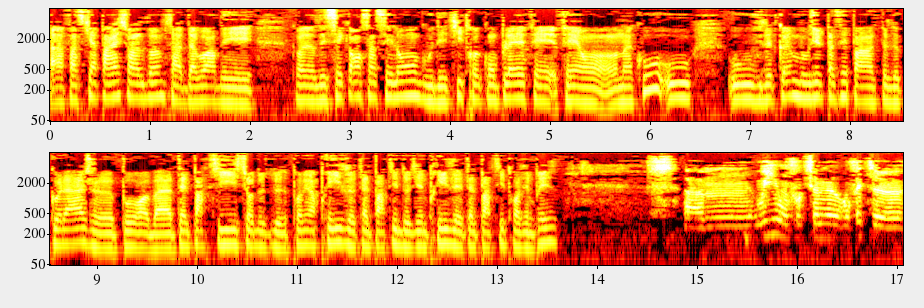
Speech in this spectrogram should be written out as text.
enfin ce qui apparaît sur l'album, ça d'avoir des des séquences assez longues ou des titres complets faits en, un coup, ou ou vous êtes quand même obligé de passer par un espèce de collage pour bah, telle partie sur de, première prise, telle partie de deuxième prise et telle partie de troisième prise? Euh, oui, on fonctionne. En fait, euh,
